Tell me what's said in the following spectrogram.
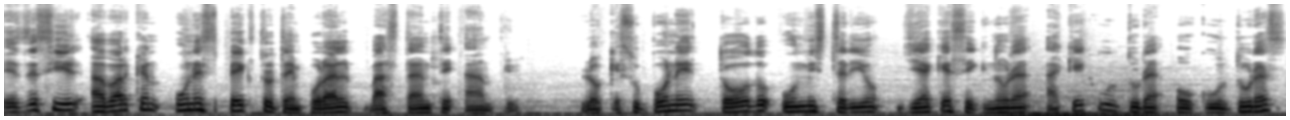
Es decir, abarcan un espectro temporal bastante amplio, lo que supone todo un misterio ya que se ignora a qué cultura o culturas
